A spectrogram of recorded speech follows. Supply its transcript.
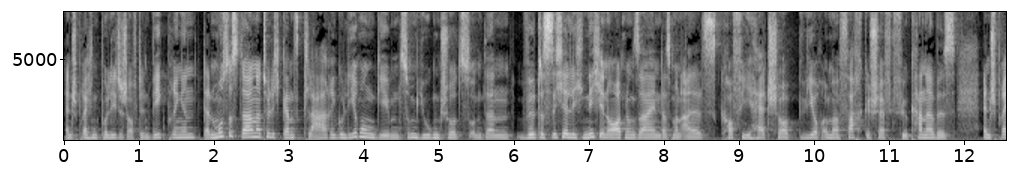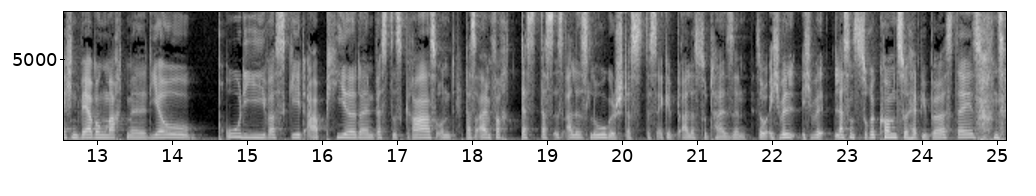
entsprechend politisch auf den Weg bringen, dann muss es da natürlich ganz klar Regulierungen geben zum Jugendschutz und dann wird es sicherlich nicht in Ordnung sein, dass man als Coffee, Headshop, wie auch immer Fachgeschäft für Cannabis entsprechend Werbung macht mit, yo, Brudi, was geht ab hier, dein bestes Gras und das einfach, das, das ist alles logisch, das, das ergibt alles total Sinn. So, ich will, ich will, lass uns zurückkommen zu Happy Birthday, sonst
